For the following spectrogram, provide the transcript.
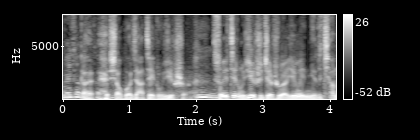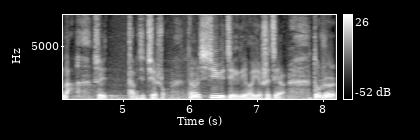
没错哎，小国家这种意识。嗯所以这种意识接受啊，因为你的强大，所以他们就接受。但是西域这个地方也是这样，都是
